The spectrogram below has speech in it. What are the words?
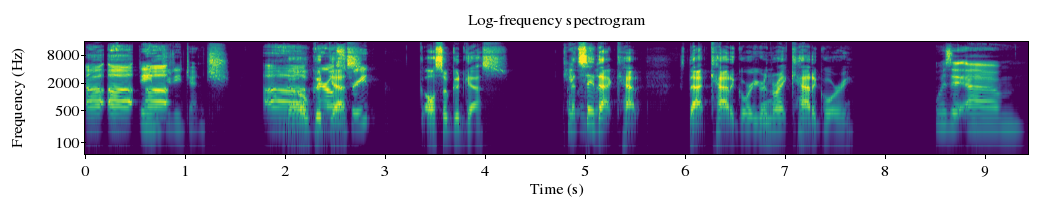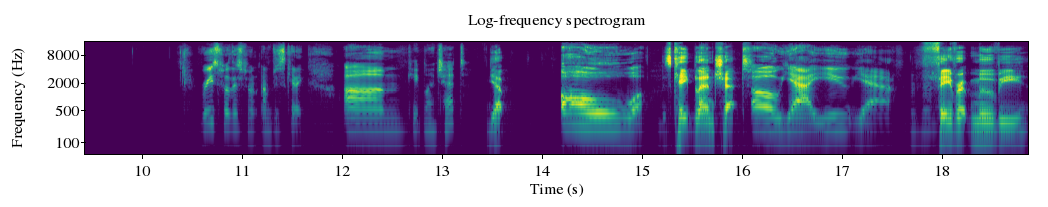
uh uh, Dame uh, Judi Dench. uh No, good Meryl guess. Streep? Also good guess. Kate I'd say that cat that category. You're in the right category. Was it um Reese Witherspoon. I'm just kidding. Um Cate Blanchett? Yep. Oh. It's Cate Blanchett. Oh yeah, you yeah. Mhm. Favorite movie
